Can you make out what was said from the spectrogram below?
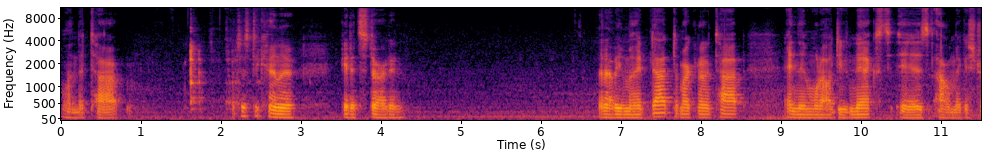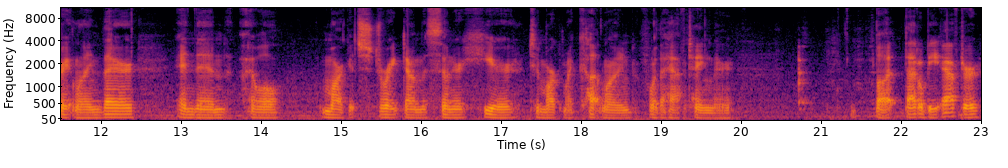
on the top just to kind of get it started. Then I'll be my dot to mark it on the top and then what I'll do next is I'll make a straight line there and then I will mark it straight down the center here to mark my cut line for the half tang there but that'll be after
